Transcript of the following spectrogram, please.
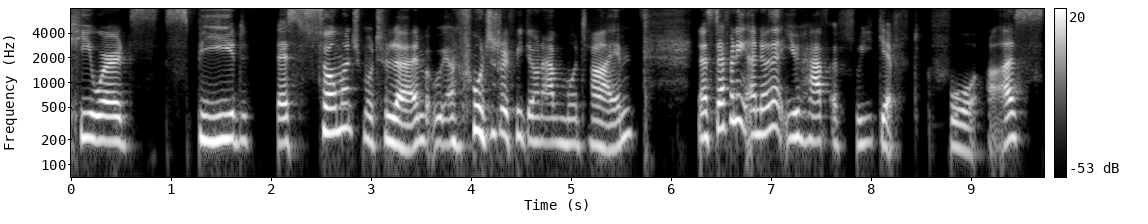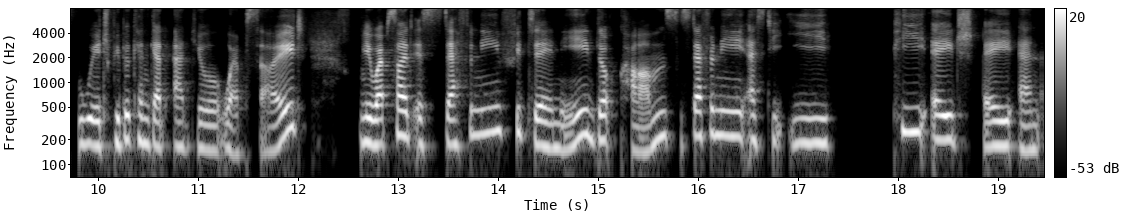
keywords, speed. There's so much more to learn, but we unfortunately we don't have more time. Now, Stephanie, I know that you have a free gift for us, which people can get at your website. Your website is stephaniefiteni.com. So Stephanie, S T E P H A N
